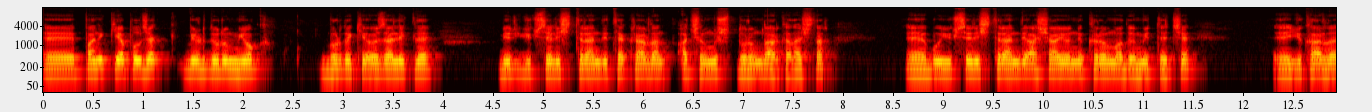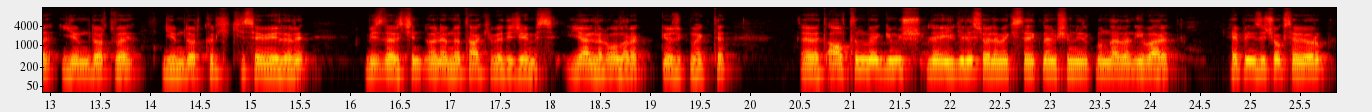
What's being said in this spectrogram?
E, panik yapılacak bir durum yok. Buradaki özellikle bir yükseliş trendi tekrardan açılmış durumda arkadaşlar. E, bu yükseliş trendi aşağı yönlü kırılmadığı müddetçe e, yukarıda 24 ve 24.42 seviyeleri bizler için önemli takip edeceğimiz yerler olarak gözükmekte. Evet altın ve gümüş ile ilgili söylemek istediklerim şimdilik bunlardan ibaret. Hepinizi çok seviyorum.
